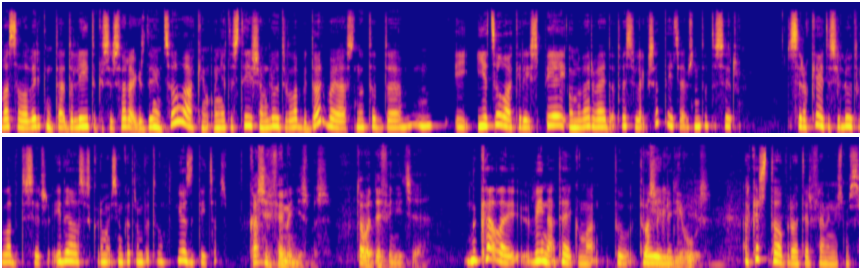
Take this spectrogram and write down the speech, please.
vesela virkne tādu lietu, kas ir svarīgas diviem cilvēkiem. Un, ja tas tiešām ļoti labi darbojas, nu, tad nu, ja cilvēki arī spēj un var veidot veselīgas attiecības, nu, tad tas ir, tas ir ok, tas ir ļoti labi. Tas ir ideāls, uz kuru mums katram būtu jāsatīcās. Kas ir feminisms? Tava definīcija. Nu, kā lai vienā teikumā tu to ielikt? Kas tavuprāt ir feminisms?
